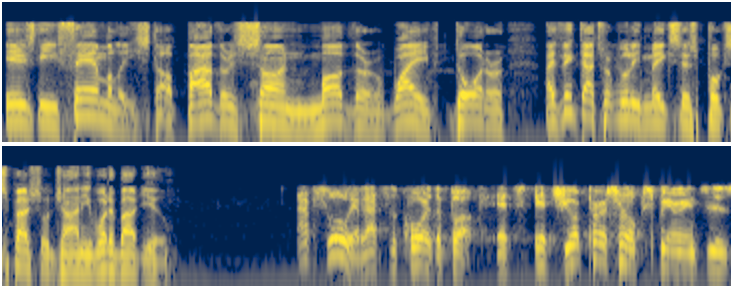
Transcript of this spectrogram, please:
is the family stuff father, son, mother, wife, daughter. I think that's what really makes this book special, Johnny. What about you? Absolutely, and that's the core of the book. It's it's your personal experiences,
